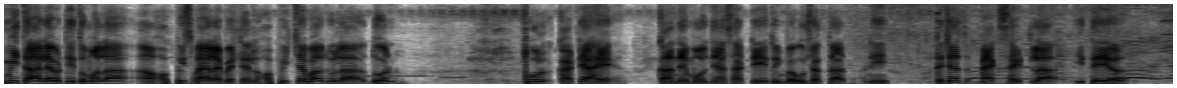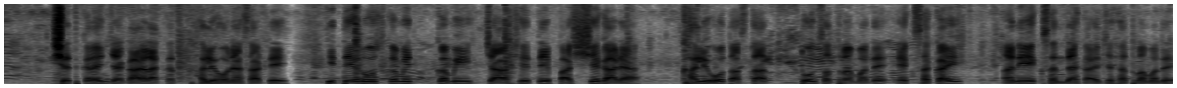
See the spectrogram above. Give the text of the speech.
तुम्ही इथं आल्यावरती तुम्हाला हॉपीस पाहायला भेटेल. हॉपीसच्या बाजूला दोन टोल काट्या आहे कांदे मोजण्यासाठी तुम्ही बघू शकतात. आणि त्याच्याच बॅक साईडला इथे शेतकऱ्यांच्या गाड्या लागतात खाली होण्यासाठी. इथे रोज कमीत कमी चारशे ते पाचशे गाड्या खाली होत असतात दोन सत्रामध्ये एक सकाळी आणि एक संध्याकाळच्या सत्रामध्ये.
